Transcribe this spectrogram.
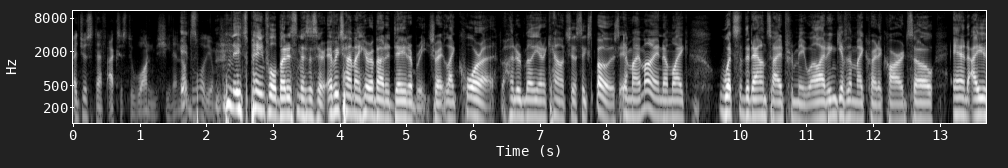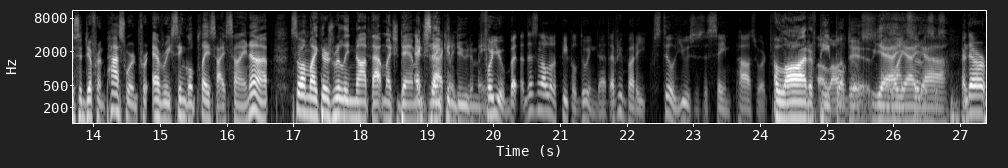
i just have access to one machine and not It's- all your machines it's painful, but it's necessary. Every time I hear about a data breach, right, like Quora, 100 million accounts just exposed, in my mind, I'm like, what's the downside for me? Well, I didn't give them my credit card, so, and I use a different password for every single place I sign up. So I'm like, there's really not that much damage Exactly. they can do to me. for you but there's not a lot of people doing that everybody still uses the same password a lot of a lot people of do. Yeah, yeah, services. yeah. and there are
